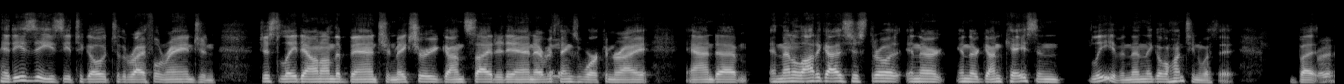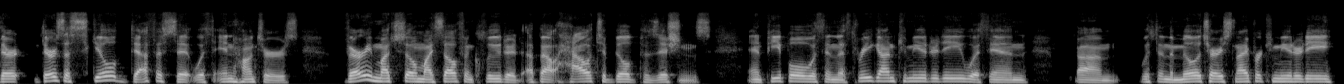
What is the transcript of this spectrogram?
it is easy to go to the rifle range and just lay down on the bench and make sure your gun sighted in, everything's working right, and um, and then a lot of guys just throw it in their in their gun case and leave, and then they go hunting with it. But right. there there's a skill deficit within hunters very much so myself included about how to build positions. And people within the three gun community within um, within the military sniper community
